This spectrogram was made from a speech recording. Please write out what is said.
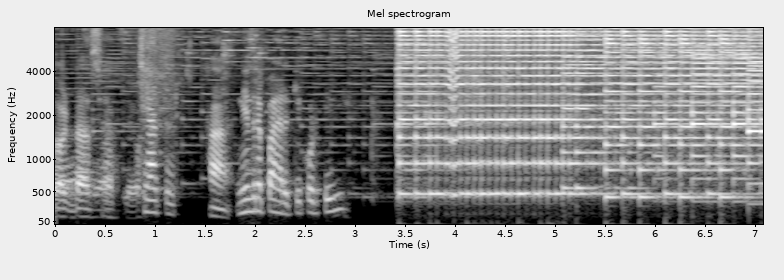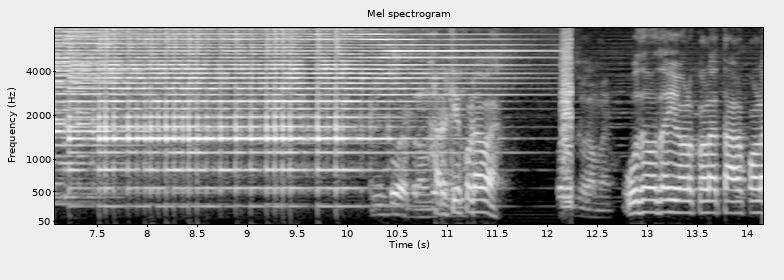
ದೊಡ್ಡ ಹಾ ನಿಂದ್ರಪ್ಪ ಹರಕೆ ಕೊಡ್ತೀವಿ. ಹರಕೆ ಕೊಡವ? ಉದ ಉದ ಏಳ್ಕೊಳ ತಾಳ್ಕೊಳ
